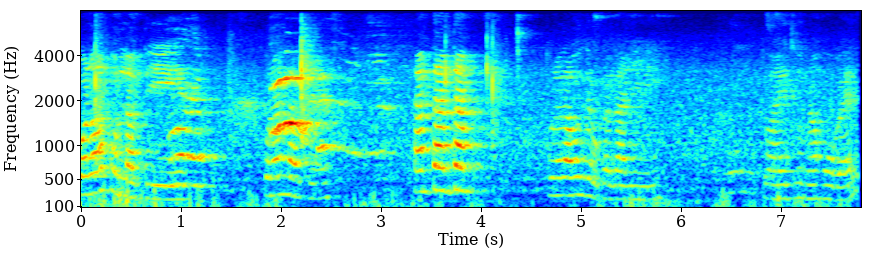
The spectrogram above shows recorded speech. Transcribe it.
कोणाला फोन लावते कोणाला लावतेस थांब थांब थांब. तुला लावून देऊ का गाणी मी? तो आहे जुना मोबाईल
